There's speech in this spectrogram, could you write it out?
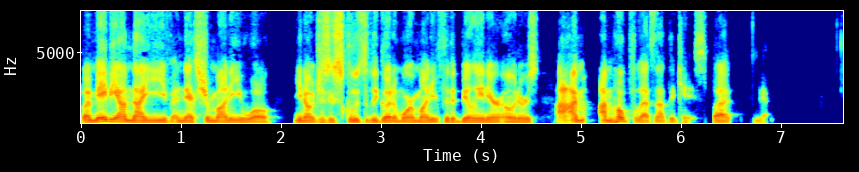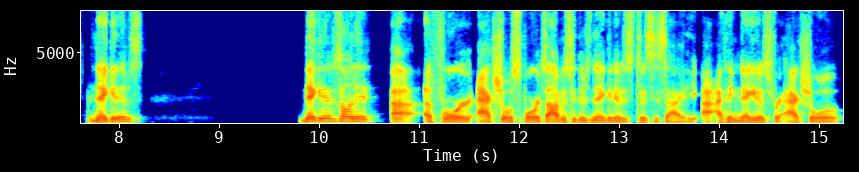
But maybe I'm naive and extra money will you know, just exclusively go to more money for the billionaire owners. I'm I'm hopeful that's not the case, but yeah. Negatives. Negatives on it uh, uh, for actual sports. Obviously, there's negatives to society. I, I think negatives for actual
